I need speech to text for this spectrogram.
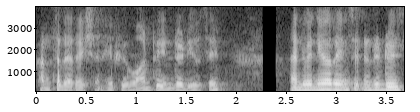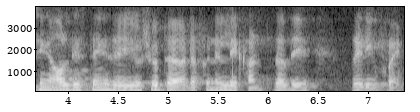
consideration, if you want to introduce it, and when you are introducing all these things, you should uh, definitely consider the reading frame.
